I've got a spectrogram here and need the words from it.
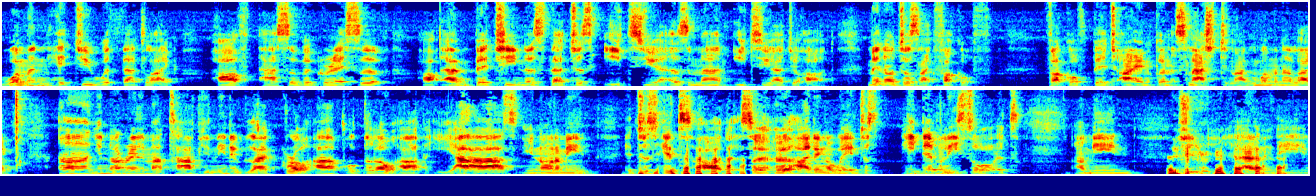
Women hit you with that like half passive aggressive ha- and bitchiness that just eats you as a man, eats you at your heart. Men are just like fuck off, fuck off, bitch. I ain't gonna smash tonight. And women are like. Uh, you're not really my type. You need to like grow up or glow up. Yes, you know what I mean. It just hits harder. So her hiding away, just he definitely saw it. I mean, she, and he,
